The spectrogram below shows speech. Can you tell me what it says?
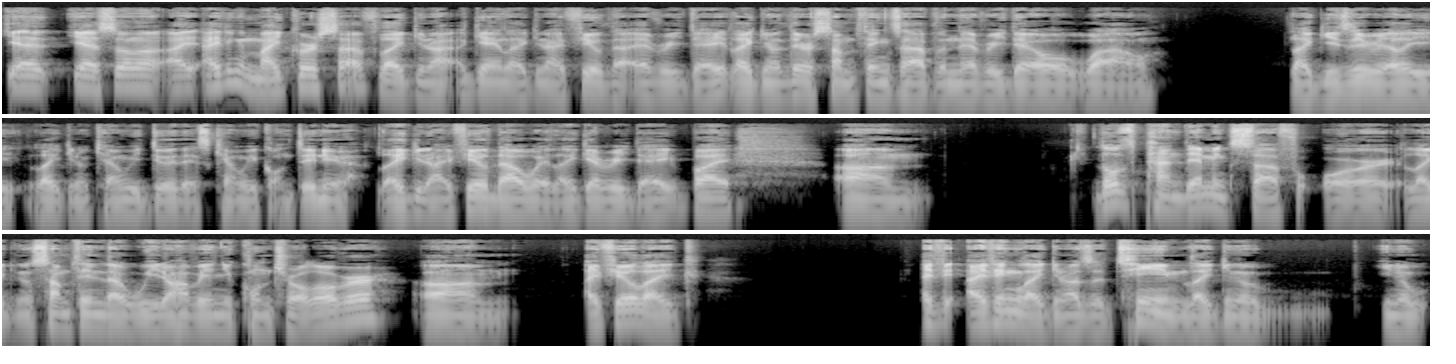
Yeah, yeah. So I, I think Microsoft, like you know, again, like you know, I feel that every day. Like you know, there are some things happen every day. Oh wow, like is it really like you know, can we do this? Can we continue? Like you know, I feel that way like every day. But um, those pandemic stuff or like you know something that we don't have any control over um i feel like i think i think like you know as a team like you know you know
